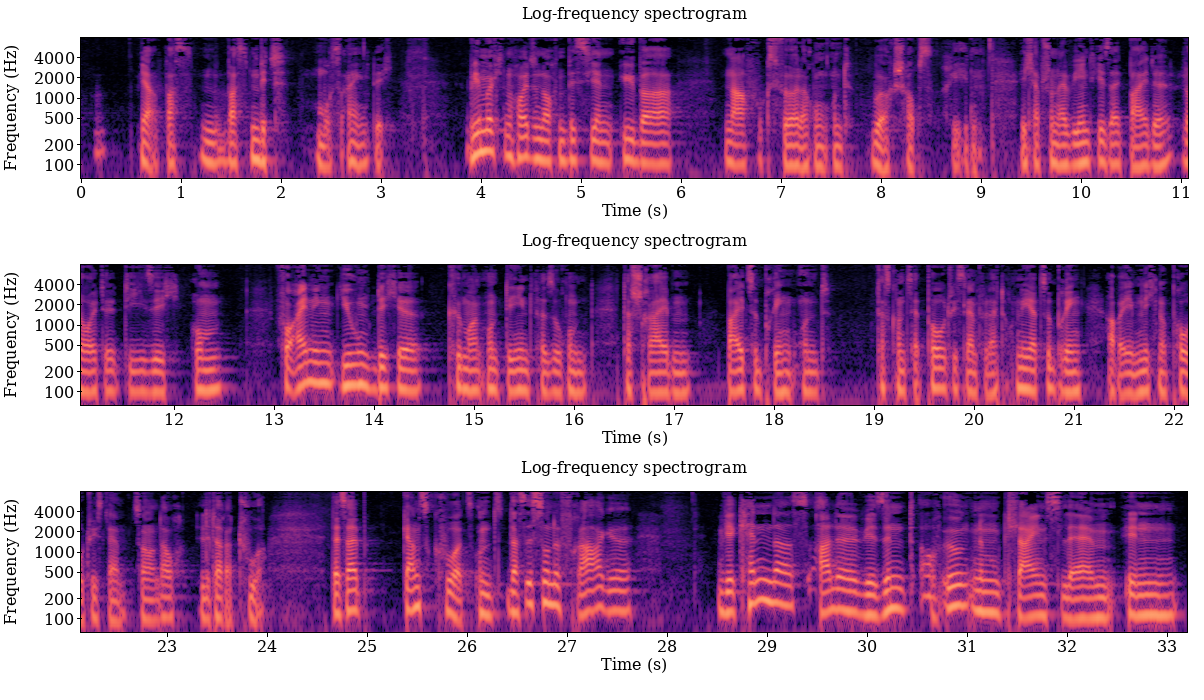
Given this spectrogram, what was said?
ja, was, was mit muss eigentlich. Wir möchten heute noch ein bisschen über Nachwuchsförderung und Workshops reden. Ich habe schon erwähnt, ihr seid beide Leute, die sich um vor allen Dingen Jugendliche kümmern und denen versuchen, das Schreiben beizubringen und das Konzept Poetry Slam vielleicht auch näher zu bringen, aber eben nicht nur Poetry Slam, sondern auch Literatur. Deshalb ganz kurz, und das ist so eine Frage, wir kennen das alle, wir sind auf irgendeinem kleinen Slam in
